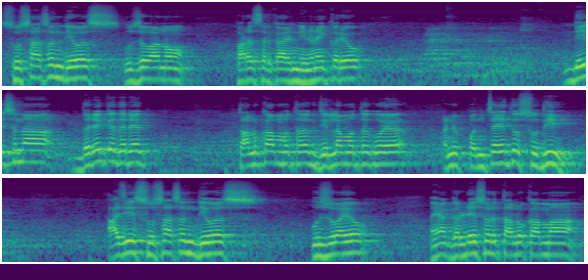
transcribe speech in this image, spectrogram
સુશાસન દિવસ ઉજવવાનો ભારત સરકારે નિર્ણય કર્યો. દેશના દરેકે દરેક તાલુકા મથક, જિલ્લા મથકોએ અને પંચાયતો સુધી આજે સુશાસન દિવસ ઉજવાયો. અહીંયા ગરડેશ્વર તાલુકામાં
